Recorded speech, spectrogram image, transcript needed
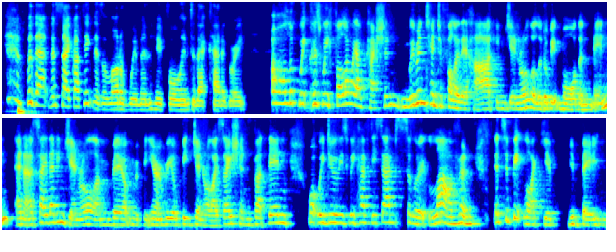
for that mistake. I think there's a lot of women who fall into that category. Oh, look, because we, we, follow our passion. Women tend to follow their heart in general a little bit more than men. And I say that in general, I'm real, you know, real big generalization. But then what we do is we have this absolute love. And it's a bit like you, you being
